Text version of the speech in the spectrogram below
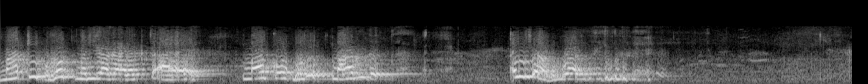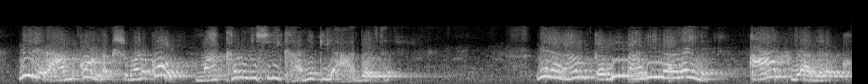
माँ की बहुत मर्यादा रखता है। माँ को बहुत मान देता है। ऐसा हुआ नहीं है। राम को, लक्ष्मण को माखन मिश्री खाने की आदत है। मेरा राम कभी मांगेगा नहीं आप याद रखो।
